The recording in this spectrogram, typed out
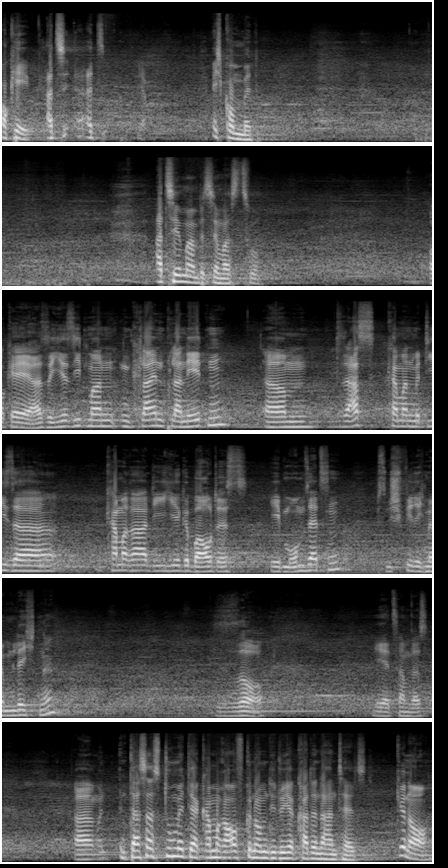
Okay, erzähl, erzähl, ja. ich komme mit. Erzähl mal ein bisschen was zu. Okay, also hier sieht man einen kleinen Planeten. Ähm, das kann man mit dieser Kamera, die hier gebaut ist, eben umsetzen. Bisschen schwierig mit dem Licht, ne? So, jetzt haben wir es. Ähm, Und das hast du mit der Kamera aufgenommen, die du hier gerade in der Hand hältst? Genau,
